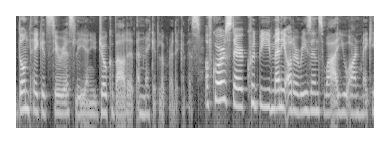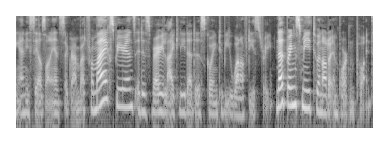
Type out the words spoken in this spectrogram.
don't take it seriously and you joke about it and make it look ridiculous. Of course, there could be many other reasons why you aren't making any sales on Instagram, but from my experience, it is very likely that it is going to be one of these three. And that brings me to another important point.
